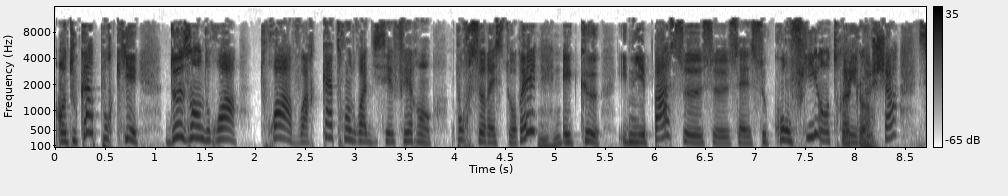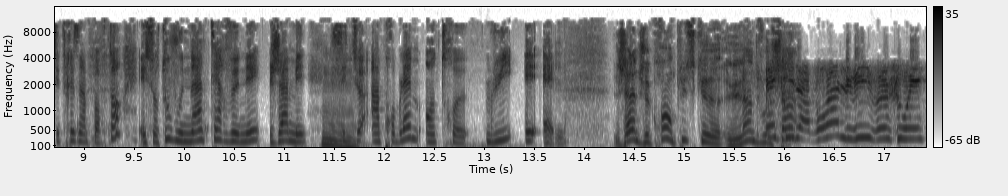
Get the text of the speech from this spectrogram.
En tout cas pour qu'il y ait deux endroits, trois voire quatre endroits différents pour se restaurer et que il n'y ait pas ce, ce, ce, ce conflit entre les Mhm. Deux chats, c'est très important et surtout vous n'intervenez jamais. Mhm. C'est un problème entre lui et elle. Jeanne, je crois en plus que l'un de vos Dès chats. Qu'il la voit, lui, il veut jouer.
